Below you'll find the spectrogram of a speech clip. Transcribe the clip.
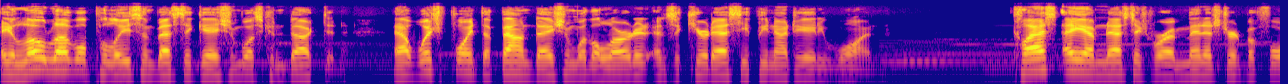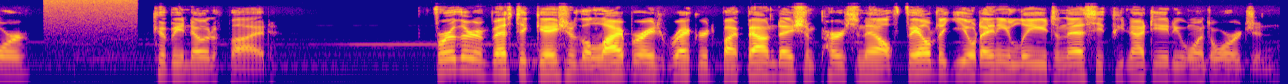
A low-level police investigation was conducted, at which point the Foundation was alerted and secured SCP-1981. Class A amnestics were administered before could be notified. Further investigation of the library's records by Foundation personnel failed to yield any leads on SCP-1981's origin.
